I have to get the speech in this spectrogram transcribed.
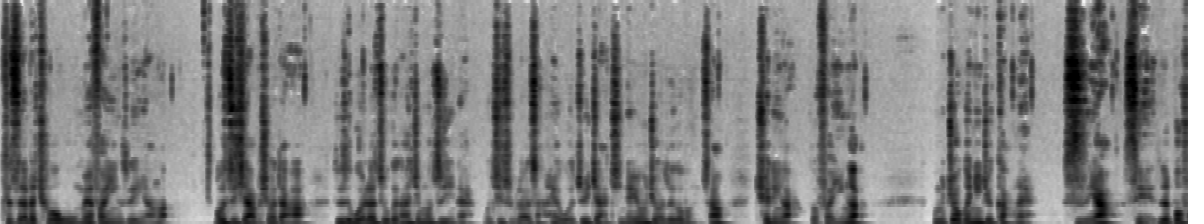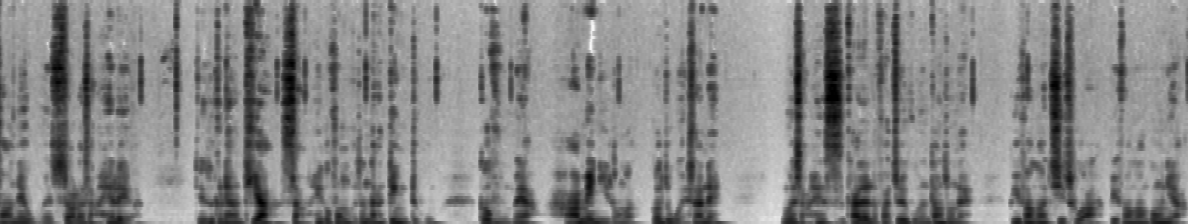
特子阿拉吃个雾霾发音是一样个。我之前也勿晓得啊，是为了做搿档节目之前呢，我去做了上海话专家纪内勇教授个文章，确定啊搿发音个。咾么交关人就讲唻，是呀，侪是北方拿雾霾吹到了上海来个。但是搿两天啊，上海个风勿是哪顶大，搿雾霾啊也蛮严重个。搿是为啥呢？因为上海自家辣辣发展过程当中呢，比方讲汽车啊，比方讲工业啊。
